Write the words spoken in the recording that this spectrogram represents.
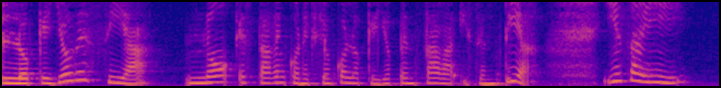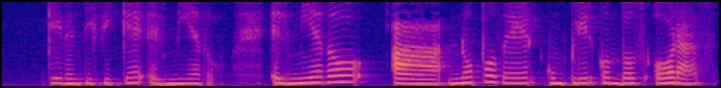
lo que yo decía no estaba en conexión con lo que yo pensaba y sentía. Y es ahí que identifiqué el miedo, el miedo a no poder cumplir con dos horas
